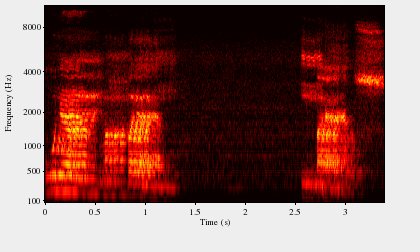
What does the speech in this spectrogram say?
una vez más para ti y para vos.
